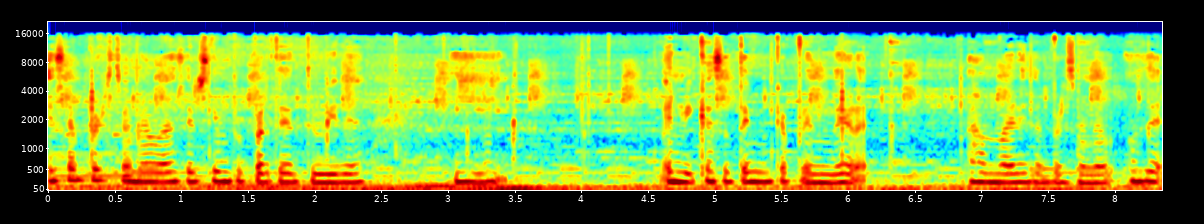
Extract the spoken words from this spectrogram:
esa persona va a ser siempre parte de tu vida. Y en mi caso tengo que aprender a amar a esa persona. O sea,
